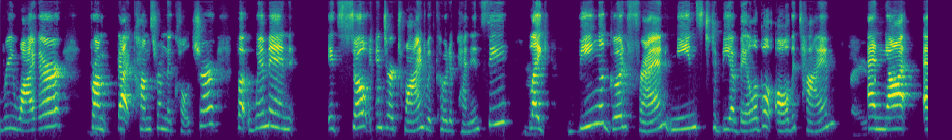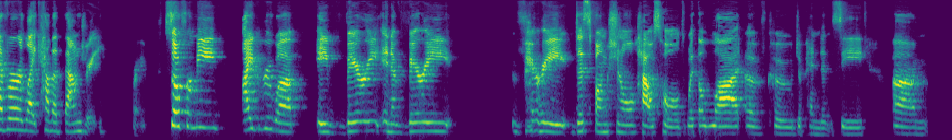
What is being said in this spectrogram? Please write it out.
rewire from mm-hmm. that comes from the culture, but women it's so intertwined with codependency. Mm-hmm. Like being a good friend means to be available all the time right. and not ever like have a boundary. Right. So for me, I grew up a very in a very very dysfunctional household with a lot of codependency um,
